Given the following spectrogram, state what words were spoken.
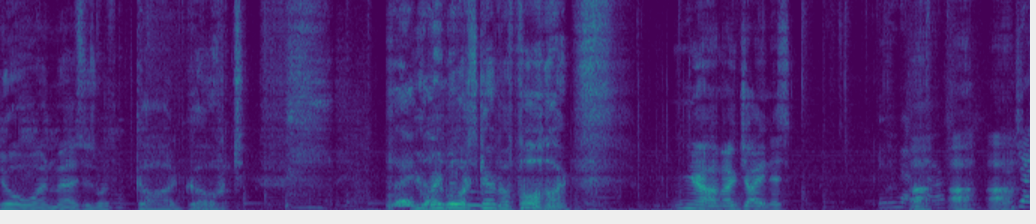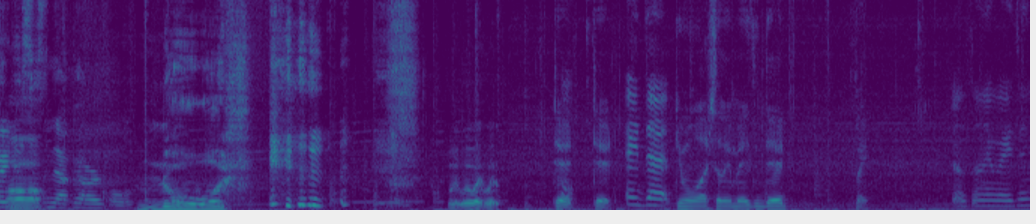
No one messes with God Goat. You people were scared before. No, my giantness. Isn't that Oh, powerful? oh, oh, Giantess isn't that powerful. No one. Wait, wait, wait, wait. Dude, dude. Hey, Dad. Do you want to watch something amazing, dude? Wait. Something amazing.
